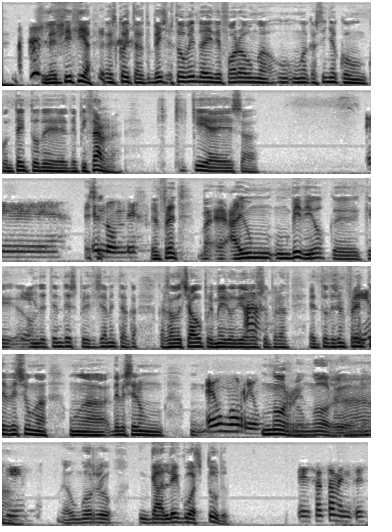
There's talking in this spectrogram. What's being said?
Leticia, escoita, veis, estou vendo aí de fora unha, unha casiña con, con teito de, de pizarra. Que, que é esa? Eh, Ese, en donde? En frente, eh, hai un, un vídeo que, que sí. onde tendes precisamente a Casado Chao o primeiro día ah, da superación. Entonces en frente sí. ves unha unha debe ser un, un É un hórreo. Un hórreo, un hórreo, ah. ¿no? sí. É un hórreo galego astur. Exactamente.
